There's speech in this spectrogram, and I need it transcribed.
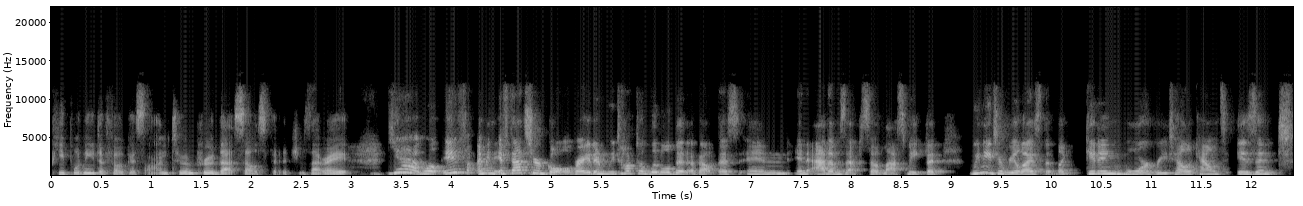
people need to focus on to improve that sales pitch. Is that right? Yeah well if i mean if that's your goal right? And we talked a little bit about this in in adam's episode last week that we need to realize that like getting more retail accounts isn't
